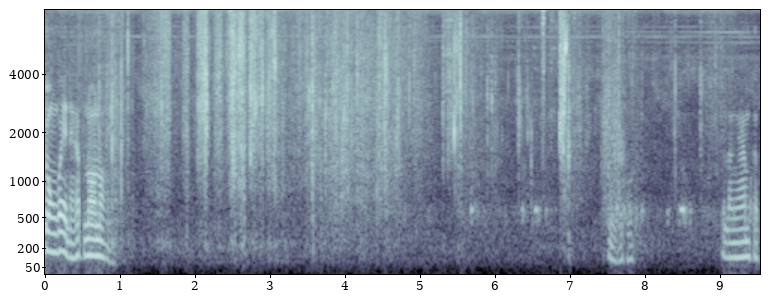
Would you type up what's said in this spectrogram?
จงไว้นะครับนอน้อย นี่ครับผมกำลังงามครับ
